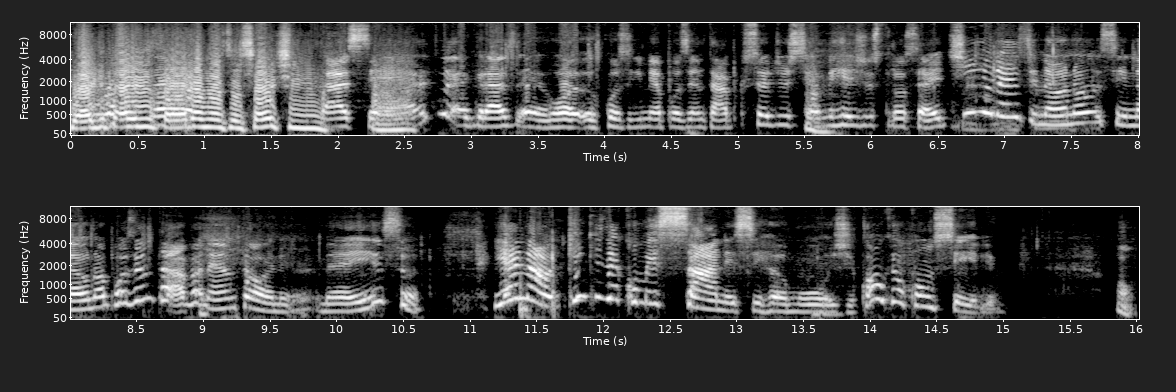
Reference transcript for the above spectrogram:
Pior que está registrado, mas tudo certinho. Tá certo. É, graças, é, eu consegui me aposentar porque o seu Dirceu me registrou certinho, né? Senão não, senão não aposentava, né, Antônio? Não é isso? E Arnaldo, quem quiser começar nesse ramo hoje, qual que é o conselho? Bom,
